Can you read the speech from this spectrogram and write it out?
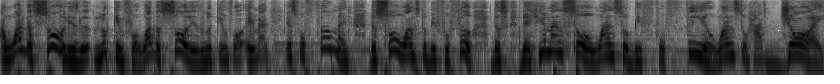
And what the soul is looking for what the soul is looking for amen is fulfillment. The soul wants to be fulfilled. The, the human soul wants to be fulfilled, wants to have joy.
